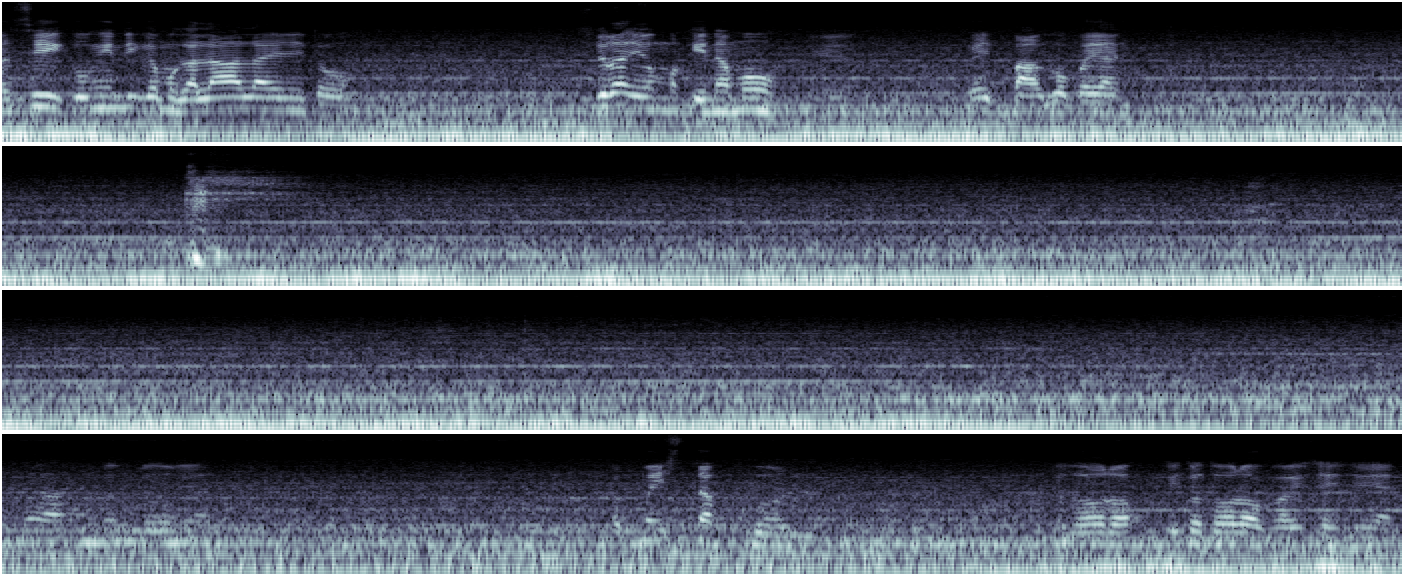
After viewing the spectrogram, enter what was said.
Kasi kung hindi ka mag-alalay nito, sira yung makina mo. Kahit bago pa yan. Ah, hanggang doon yan. Pag may stop ball, ituturo, ko sa inyo yan.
